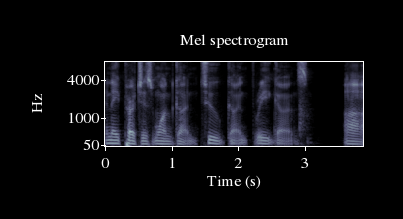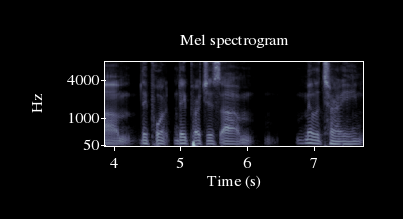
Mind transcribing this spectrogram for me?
and they purchase one gun, two gun, three guns, um, they put they purchase um, military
